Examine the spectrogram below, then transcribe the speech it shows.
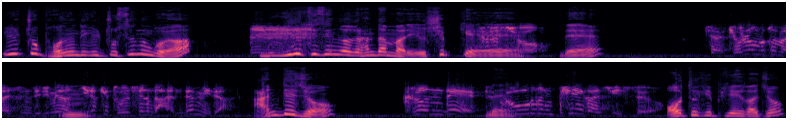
1조 버는데 1조 쓰는 거야? 뭐 음. 이렇게 생각을 한단 말이에요. 쉽게. 그렇죠. 네. 자 결론부터 말씀드리면 음. 이렇게 돈 쓰는 거 안 됩니다. 안 되죠. 그런데 네. 룰은 피해갈 수 있어요. 어떻게 피해가죠?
